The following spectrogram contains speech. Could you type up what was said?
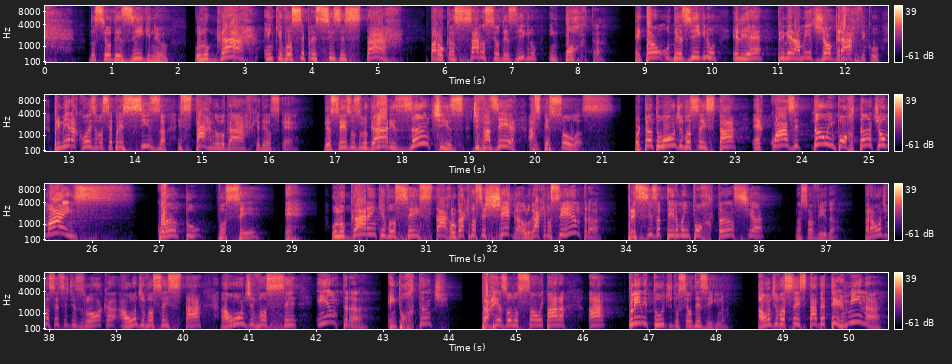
do seu desígnio, o lugar em que você precisa estar para alcançar o seu desígnio, importa. Então, o desígnio, ele é primeiramente geográfico. Primeira coisa, você precisa estar no lugar que Deus quer. Deus fez os lugares antes de fazer as pessoas. Portanto, onde você está é quase tão importante ou mais quanto você é. O lugar em que você está, o lugar que você chega, o lugar que você entra, precisa ter uma importância na sua vida. Para onde você se desloca, aonde você está, aonde você entra, é importante para a resolução e para a plenitude do seu desígnio. Aonde você está determina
